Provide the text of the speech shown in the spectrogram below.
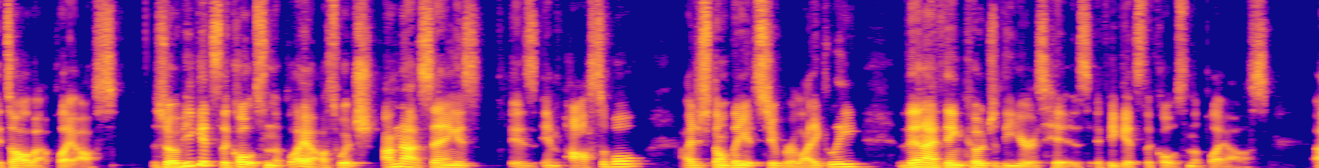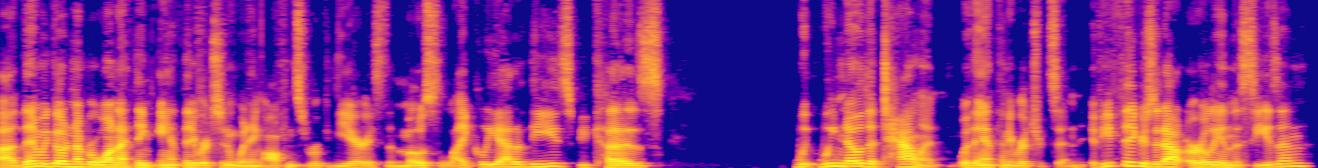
it's all about playoffs. So if he gets the Colts in the playoffs, which I'm not saying is is impossible, I just don't think it's super likely. Then I think Coach of the Year is his if he gets the Colts in the playoffs. Uh, then we go to number one. I think Anthony Richardson winning Offensive Rookie of the Year is the most likely out of these because we, we know the talent with Anthony Richardson. If he figures it out early in the season,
